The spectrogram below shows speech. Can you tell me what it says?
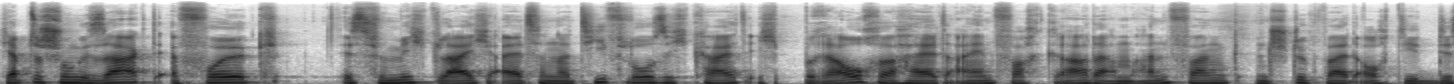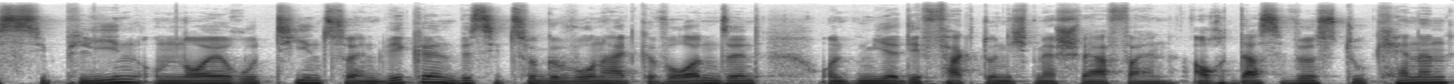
ich habe das schon gesagt, Erfolg ist für mich gleich Alternativlosigkeit. Ich brauche halt einfach gerade am Anfang ein Stück weit auch die Disziplin, um neue Routinen zu entwickeln, bis sie zur Gewohnheit geworden sind und mir de facto nicht mehr schwerfallen. Auch das wirst du kennen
